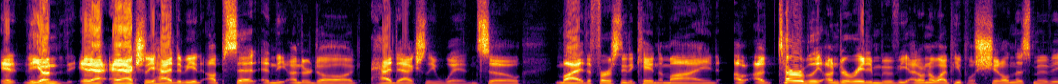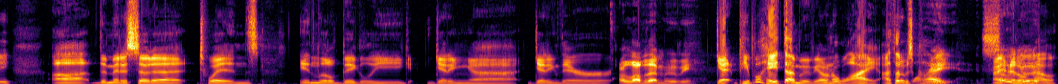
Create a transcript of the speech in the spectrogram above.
it the un, it, it actually had to be an upset, and the underdog had to actually win. So. My the first thing that came to mind, a, a terribly underrated movie. I don't know why people shit on this movie. Uh, the Minnesota Twins in Little Big League getting uh, getting their I love that movie. get people hate that movie. I don't know why. I thought it was Why? great. It's so I, I don't good. know.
